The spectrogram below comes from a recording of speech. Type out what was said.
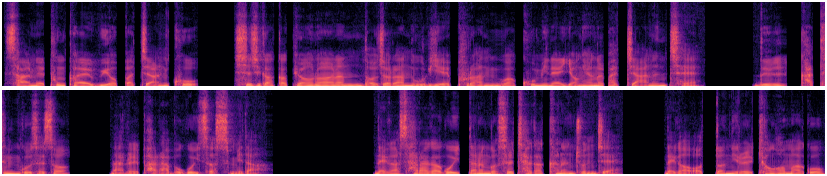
삶의 풍파에 위협받지 않고 시시각각 변화하는 너절한 우리의 불안과 고민에 영향을 받지 않은 채 늘 같은 곳에서 나를 바라보고 있었습니다. 내가 살아가고 있다는 것을 자각하는 존재, 내가 어떤 일을 경험하고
